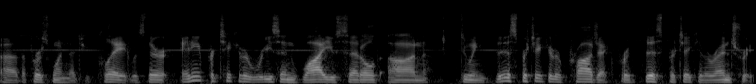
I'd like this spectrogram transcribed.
uh, the first one that you played, was there any particular reason why you settled on doing this particular project for this particular entry?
